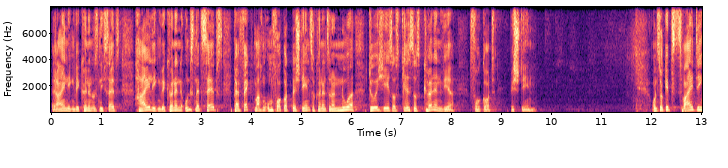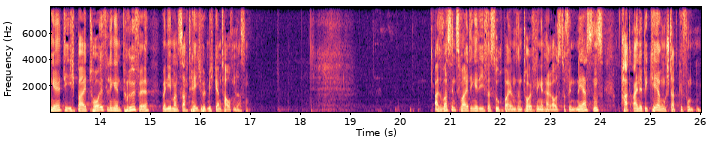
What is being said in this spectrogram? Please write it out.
reinigen, wir können uns nicht selbst heiligen, wir können uns nicht selbst perfekt machen, um vor Gott bestehen zu können, sondern nur durch Jesus Christus können wir vor Gott bestehen. Und so gibt es zwei Dinge, die ich bei Täuflingen prüfe, wenn jemand sagt, hey, ich würde mich gern taufen lassen. Also was sind zwei Dinge, die ich versuche bei unseren Täuflingen herauszufinden? Erstens, hat eine Bekehrung stattgefunden?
